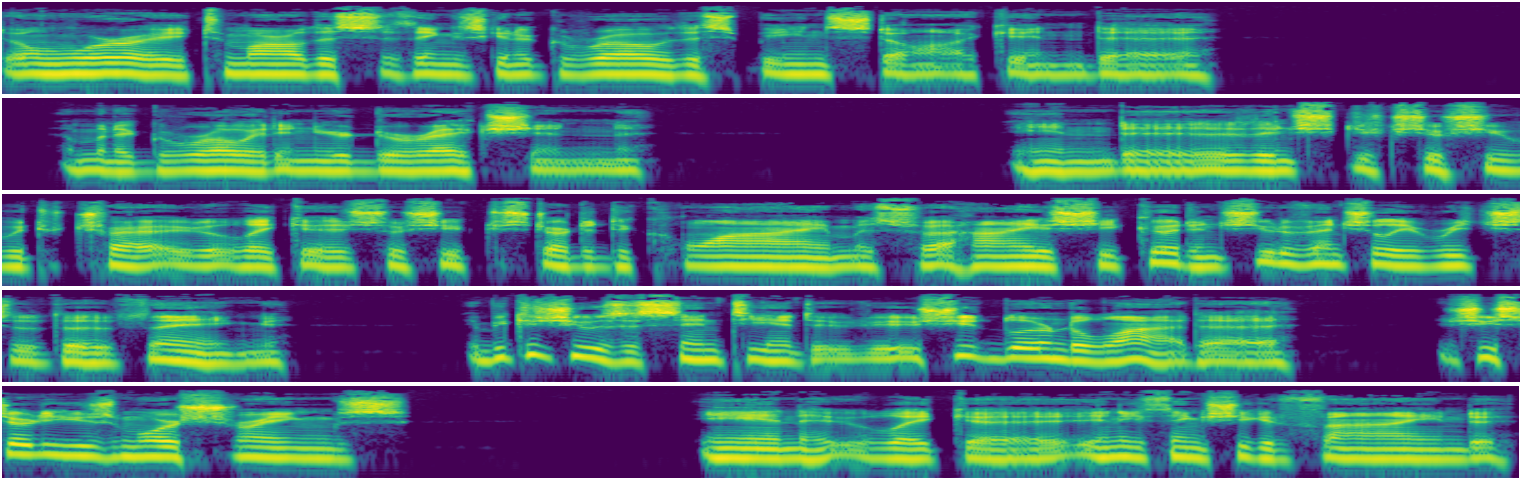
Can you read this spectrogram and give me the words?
don't worry, tomorrow this thing's going to grow, this beanstalk, and uh, I'm going to grow it in your direction and uh, then she, so she would try like uh, so she started to climb as high as she could and she would eventually reach the thing. And because she was a sentient uh, she'd learned a lot uh, she started to use more strings and like uh, anything she could find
